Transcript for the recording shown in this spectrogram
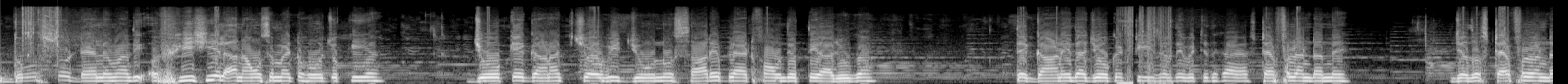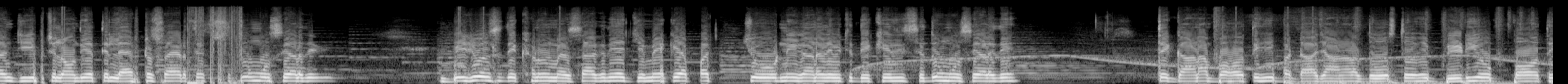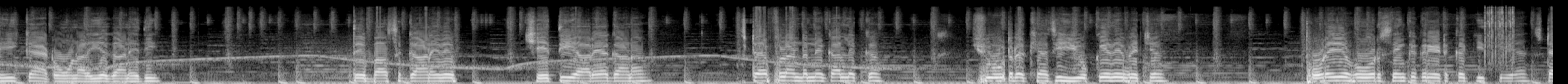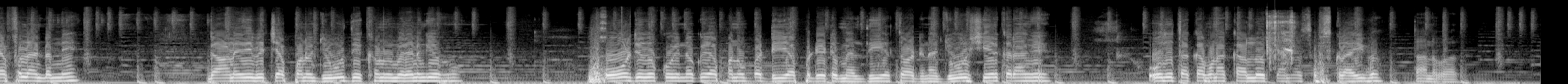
ਦੋਸਤੋ ਡੈਲਮਾ ਦੀ official announcement ਹੋ ਚੁੱਕੀ ਹੈ, ਜੋ ਕਿ ਗਾਣਾ 24 ਜੂਨ ਨੂੰ ਸਾਰੇ ਪਲੇਟਫਾਰਮ ਦੇ ਉੱਤੇ ਆ ਜਾਊਗਾ। ਤੇ ਗਾਣੇ ਦਾ ਜੋ ਕਿ ਟੀਜ਼ਰ ਦੇ ਵਿੱਚ ਦਿਖਾਇਆ, ਸਟੈਫ ਲੰਡਨ ਨੇ। ਜਦੋਂ ਸਟੈਫ ਲੰਡਨ ਜੀਪ ਚਲਾਉਂਦੀ ਹੈ ਤੇ ਲੈਫਟ ਸਾਈਡ ਤੇ ਸਿੱਧੂ ਮੂਸੇਵਾਲੇ ਦੇ ਵੀ ਵਿਜ਼ੂਅਲਸ ਦੇਖਣ ਨੂੰ ਮਿਲ ਸਕਦੇ ਆ ਜਿਵੇਂ ਕਿ ਆਪਾਂ ਚੋਰਨੀ ਗਾਣੇ ਦੇ ਵਿੱਚ ਦੇਖੇ ਸੀ ਸਿੱਧੂ ਮੂਸੇਵਾਲੇ ਦੇ। ਤੇ ਗਾਣਾ ਬਹੁਤ ਹੀ ਵੱਡਾ ਜਾਣ ਵਾਲਾ ਦੋਸਤੋ, ਇਹ ਵੀਡੀਓ ਬਹੁਤ ਹੀ ਘੈਂਟ ਹੋਣ ਵਾਲੀ ਹੈ ਗਾਣੇ ਦੀ। ਤੇ ਬਸ ਗਾਣੇ ਦੇ ਛੇਤੀ ਆ ਰਿਹਾ ਗਾਣਾ। ਸਟੈਫ ਲੰਡਨ ਨੇ ਕੱਲ ਇੱਕ ਸ਼ੂਟ ਰੱਖਿਆ ਸੀ ਯੂਕੇ ਦੇ ਵਿੱਚ। ਥੋੜੇ ਜਿਹੇ ਹੋਰ ਸਿੰਕ ਕ੍ਰੀਏਟ ਕੀਤੇ ਆ। ਸਟੈਫ ਲੰਡਨ ਨੇ। ਗਾਣੇ ਦੇ ਵਿੱਚ ਆਪਾਂ ਨੂੰ ਜ਼ਰੂਰ ਦੇਖਣ ਨੂੰ ਮਿਲਣਗੇ ਉਹ। ਹੋਰ ਜਦੋਂ ਕੋਈ ਨਾ ਕੋਈ ਆਪਾਂ ਨੂੰ ਵੱਡੀ ਅਪਡੇਟ ਮਿਲਦੀ ਹੈ, ਤੁਹਾਡੇ ਨਾਲ ਜ਼ਰੂਰ ਸ਼ੇਅਰ ਕਰਾਂਗੇ। ਉਦੋਂ ਤੱਕ ਆਪਣਾ ਕਰ ਲਓ ਚੈਨਲ ਸਬਸਕ੍ਰਾਈਬ ਧੰਨਵਾਦ।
